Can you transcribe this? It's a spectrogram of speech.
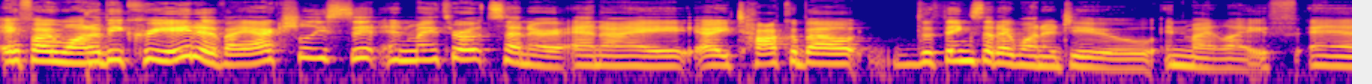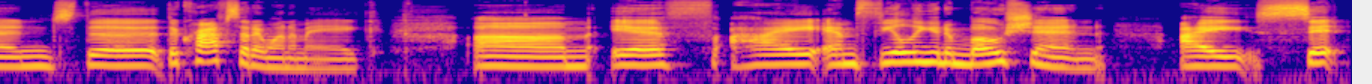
if I want to be creative, I actually sit in my throat center and I I talk about the things that I want to do in my life and the the crafts that I want to make. Um, if I am feeling an emotion, I sit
